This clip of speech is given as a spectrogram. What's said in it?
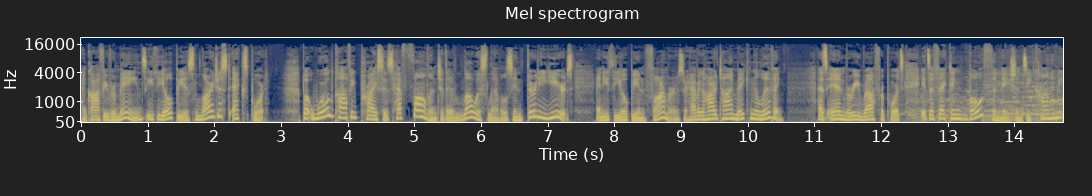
and coffee remains Ethiopia's largest export. But world coffee prices have fallen to their lowest levels in 30 years, and Ethiopian farmers are having a hard time making a living. As Anne Marie Ruff reports, it's affecting both the nation's economy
